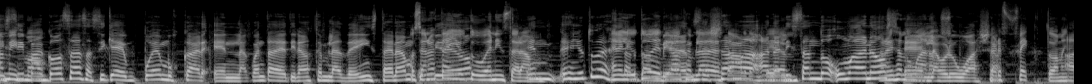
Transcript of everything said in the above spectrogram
anticipa mismo. cosas, así que pueden buscar en la cuenta de Tiranos Temblad de Instagram. O sea, no está en. YouTube, en Instagram. En, en YouTube En el está YouTube de también. Tiranos Temblad Se está llama también. Analizando Humanos Analizando en la. Uruguaya. Perfecto, me Así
